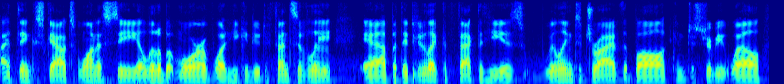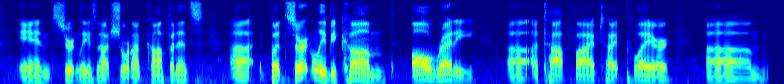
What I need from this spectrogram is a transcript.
I think scouts want to see a little bit more of what he can do defensively, uh, but they do like the fact that he is willing to drive the ball, can distribute well, and certainly is not short on confidence. Uh, but certainly become already uh, a top five type player. Um,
